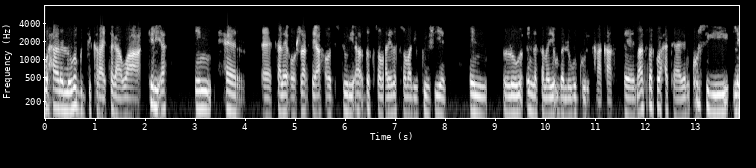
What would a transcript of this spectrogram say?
waxaana looga gudbi karaa isaga waa keli ah in xeer kale oo sharci ah oo dastuuri ah dadka soomaaliya dadka soomaaliya ku heshiiyeen in in la sameeyo unbaa looga guuri karaa kaas. Maanta marka waxaa taagan kursigii la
